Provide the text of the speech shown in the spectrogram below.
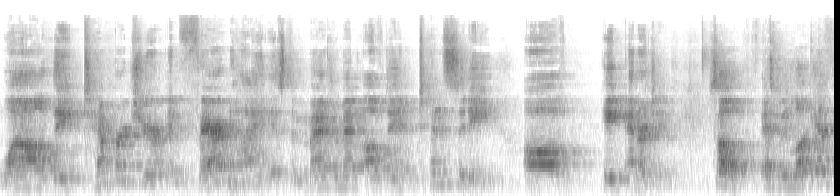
while the temperature in Fahrenheit is the measurement of the intensity of heat energy. So as we look at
